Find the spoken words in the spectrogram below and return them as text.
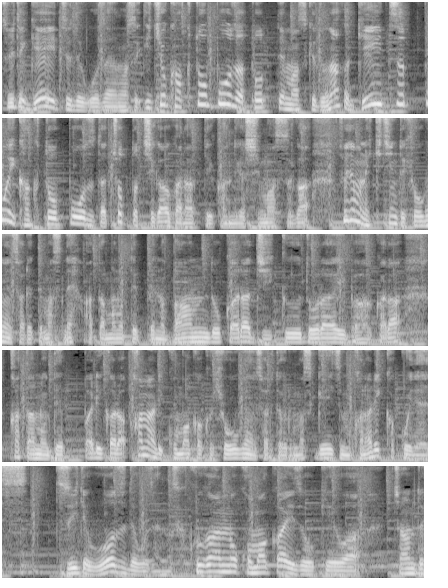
続いてゲイツでございます。一応格闘ポーズは取ってますけど、なんかゲイツっぽい格闘ポーズとはちょっと違うかなっていう感じがしますが、それでもね、きちんと表現されてますね。頭のてっぺんのバンドから時空ドライバーから肩の出っ張りからかなり細かく表現されております。ゲイツもかなりかっこいいです。続いて ウォズ でございます。複眼の細かい造形はちゃんと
